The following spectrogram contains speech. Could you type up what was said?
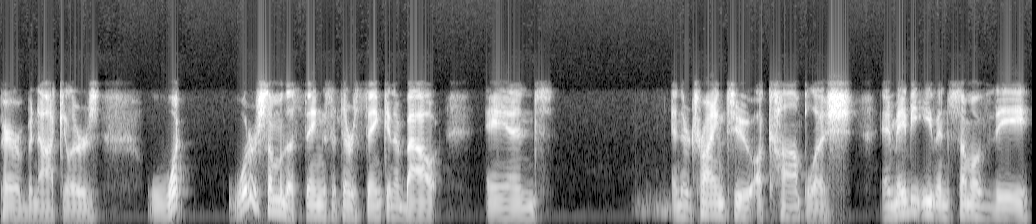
pair of binoculars, what what are some of the things that they're thinking about and and they're trying to accomplish, and maybe even some of the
